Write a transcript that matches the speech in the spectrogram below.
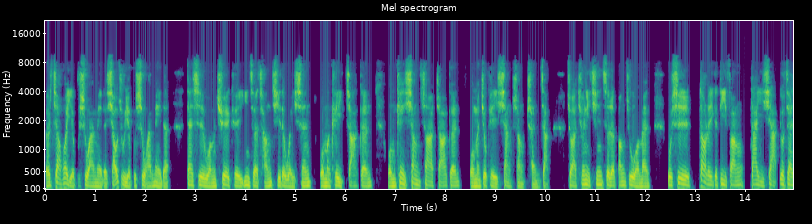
而教会也不是完美的，小组也不是完美的，但是我们却可以因着长期的尾声，我们可以扎根，我们可以向下扎根，我们就可以向上成长。主啊，求你亲自的帮助我们，不是到了一个地方待一下，又再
